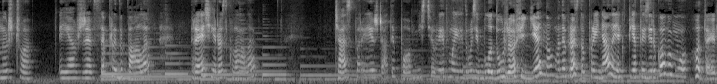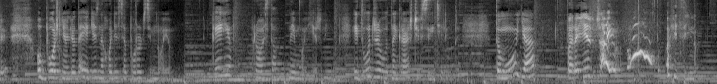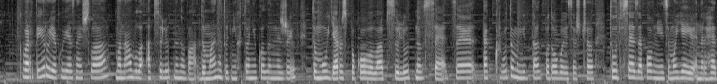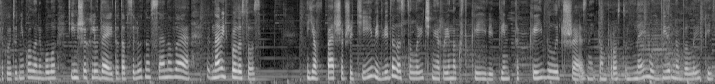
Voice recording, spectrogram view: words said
Ну що, я вже все придбала, речі розклала. Час переїжджати повністю від моїх друзів було дуже офігенно. Мене просто прийняли як в п'ятизірковому готелі. Обожнюю людей, які знаходяться поруч зі мною. Київ просто неймовірний. І тут живуть найкращі в світі люди. Тому я переїжджаю офіційно. Квартиру, яку я знайшла, вона була абсолютно нова. До мене тут ніхто ніколи не жив, тому я розпаковувала абсолютно все. Це так круто, мені так подобається, що тут все заповнюється моєю енергетикою. Тут ніколи не було інших людей. Тут абсолютно все нове, навіть пилосос. Я вперше в житті відвідала столичний ринок в Києві. Він такий величезний, там просто неймовірно великий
